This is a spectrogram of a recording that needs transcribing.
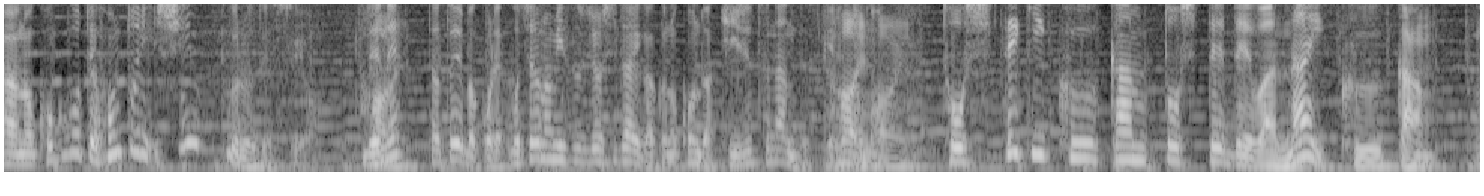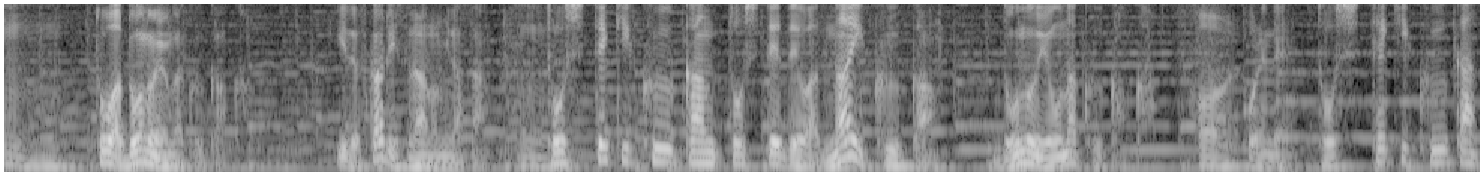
あの国語って本当にシンプルですよ。でね、例えばこれお茶の水女子大学の今度は記述なんですけれども、はいはい。都市的空間としてではない空間。うんとはどのような空間か。いいですか？リスナーの皆さん、うん。都市的空間としてではない空間。どのような空間か。はい。これね都市的空間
